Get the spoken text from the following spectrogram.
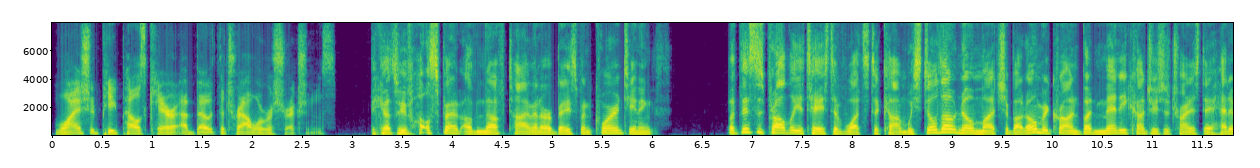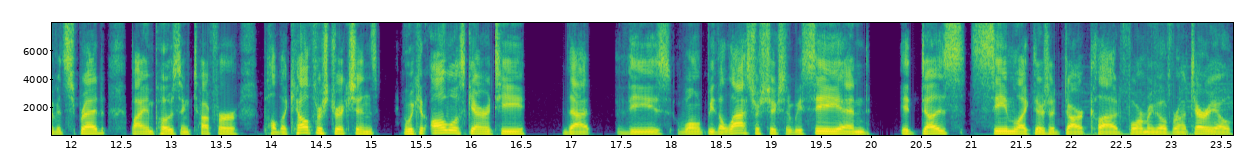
why should Peak Pals care about the travel restrictions? Because we've all spent enough time in our basement quarantining. But this is probably a taste of what's to come. We still don't know much about Omicron, but many countries are trying to stay ahead of its spread by imposing tougher public health restrictions. And we can almost guarantee that these won't be the last restriction we see. And it does seem like there's a dark cloud forming over Ontario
